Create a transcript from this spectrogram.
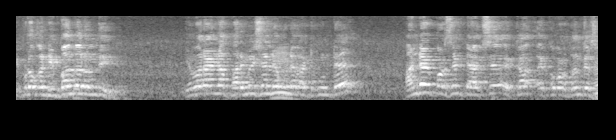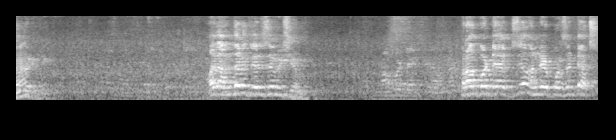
ఇప్పుడు ఒక నిబంధన ఉంది. ఎవరైనా పర్మిషన్ లేకుండా కట్టుకుంటే హండ్రెడ్ పర్సెంట్ ట్యాక్స్ ఎక్కువ ఎక్కువ పడుతుంది తెలుసు అందరికీ. అది అందరికీ తెలిసిన విషయం. Property tax hundred percent tax.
